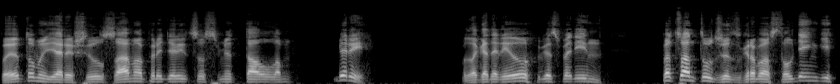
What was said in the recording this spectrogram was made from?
поэтому я решил сам определиться с металлом. Бери. Благодарю, господин. Пацан тут же сгробастал деньги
